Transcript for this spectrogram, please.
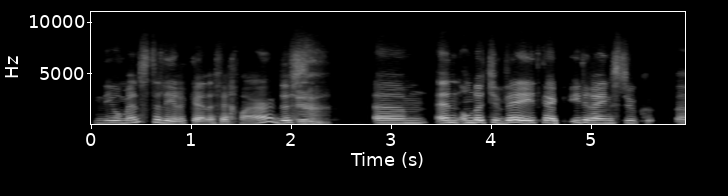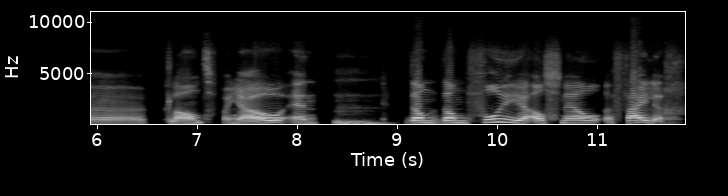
nieuwe mensen te leren kennen, zeg maar. Dus, ja. um, en omdat je weet, kijk, iedereen is natuurlijk uh, klant van jou. En mm. dan, dan voel je je al snel uh, veilig.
